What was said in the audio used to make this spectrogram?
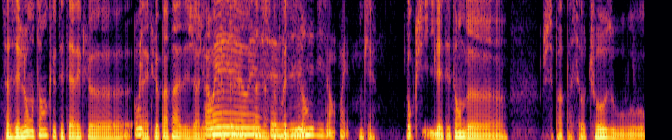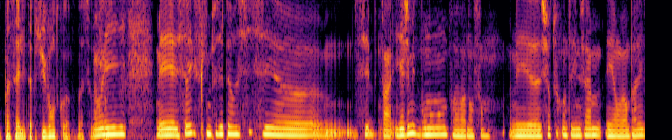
Ça faisait longtemps que tu étais avec le Oui. avec le papa déjà à l'époque. ah ouais, hein, ça faisait ouais, ça, à peu près 10 faisait ans. 10 ans ouais Ok. Donc il était temps de, je sais pas, passer à autre chose ou passer à l'étape suivante, quoi. Passer à autre chose. oui mais c'est vrai que ce qui me faisait peur aussi c'est euh, c'est enfin il y a jamais de bon moment pour avoir d'enfants mais euh, surtout quand tu es une femme et on va en parler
